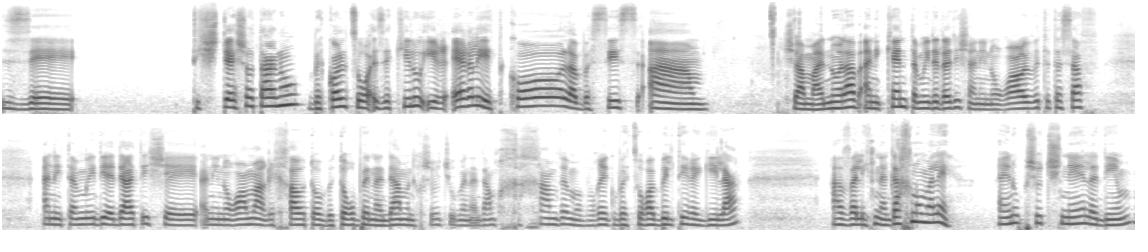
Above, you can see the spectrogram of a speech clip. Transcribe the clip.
זה טשטש אותנו בכל צורה, זה כאילו ערער לי את כל הבסיס ה... שעמדנו עליו. אני כן תמיד ידעתי שאני נורא אוהבת את אסף. אני תמיד ידעתי שאני נורא מעריכה אותו בתור בן אדם, אני חושבת שהוא בן אדם חכם ומבריק בצורה בלתי רגילה, אבל התנגחנו מלא. היינו פשוט שני ילדים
